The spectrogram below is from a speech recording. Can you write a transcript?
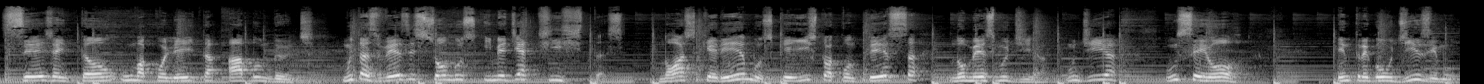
seja então uma colheita abundante. Muitas vezes somos imediatistas. Nós queremos que isto aconteça no mesmo dia. Um dia, um senhor entregou o dízimo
